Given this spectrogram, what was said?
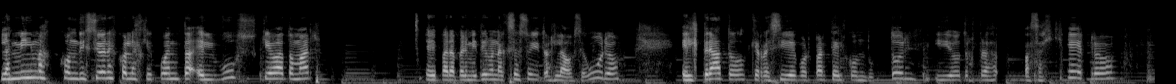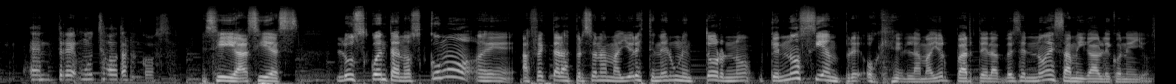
las mismas condiciones con las que cuenta el bus que va a tomar eh, para permitir un acceso y traslado seguro, el trato que recibe por parte del conductor y de otros pasajeros, entre muchas otras cosas. Sí, así es. Luz, cuéntanos, ¿cómo eh, afecta a las personas mayores tener un entorno que no siempre, o que la mayor parte de las veces no es amigable con ellos?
